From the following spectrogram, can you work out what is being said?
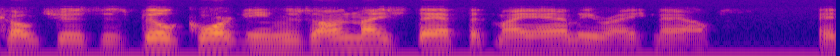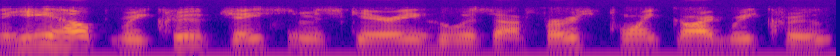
coaches is Bill Courtney, who's on my staff at Miami right now. And he helped recruit Jason Miskiri, who was our first point guard recruit.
